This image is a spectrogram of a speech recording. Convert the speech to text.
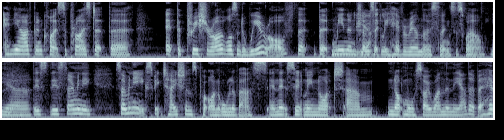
and yeah, I've been quite surprised at the at the pressure I wasn't aware of that, that men intrinsically have around those things as well. Yeah, there's there's so many so many expectations put on all of us, and that's certainly not um, not more so one than the other, but ha-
